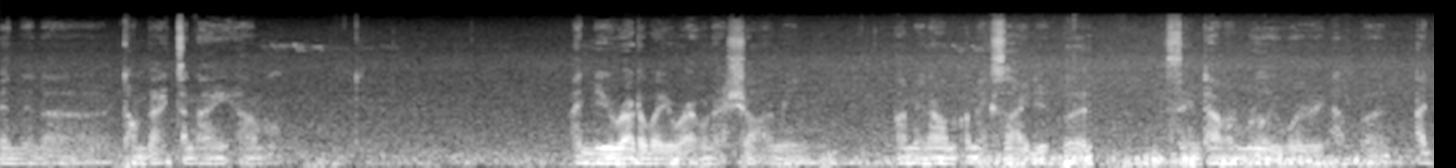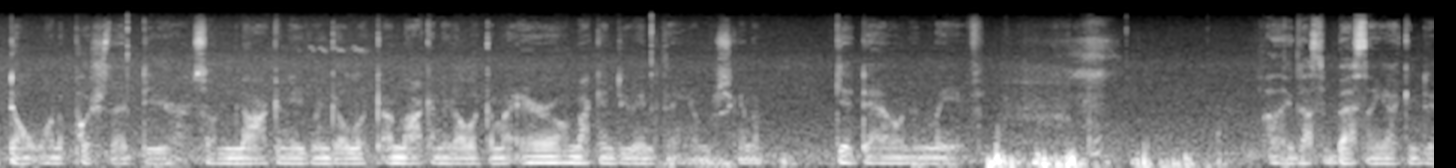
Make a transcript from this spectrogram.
and then uh, come back tonight. Um, I knew right away, right when I shot. I mean, I mean, I'm, I'm excited, but the same time, I'm really worried. But I don't want to push that deer, so I'm not gonna even go look. I'm not gonna go look at my arrow. I'm not gonna do anything. I'm just gonna get down and leave. I think that's the best thing I can do.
